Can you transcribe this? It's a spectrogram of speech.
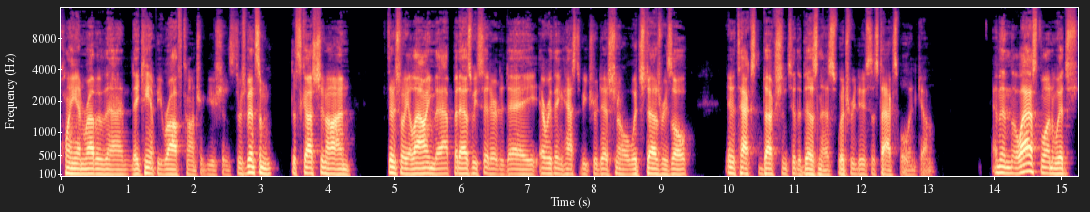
plan rather than they can't be Roth contributions. There's been some discussion on potentially allowing that, but as we sit here today, everything has to be traditional, which does result in a tax deduction to the business, which reduces taxable income. And then the last one, which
